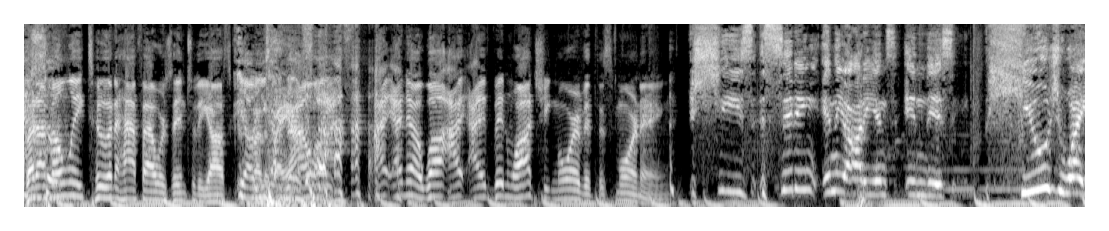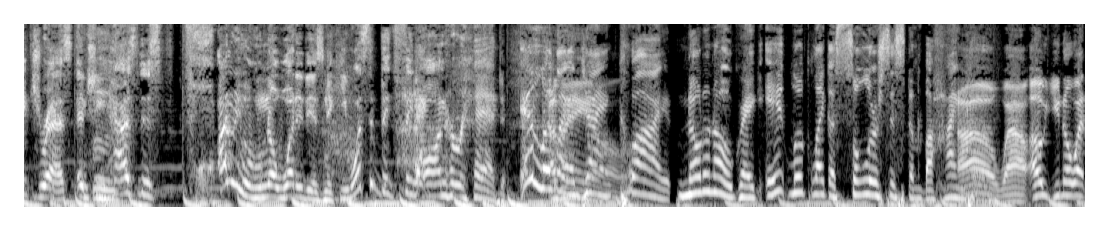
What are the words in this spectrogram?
But I'm only two and a half hours into the Oscars. Yeah, by the way. I, I, I know. Well, I, I've been watching more of it this morning. She's sitting in the audience in this huge white dress, and she mm. has this. I don't even know what it is, Nikki. What's the big thing on her head? It looked A like a giant Clyde. No, no, no, Greg. It looked like a solar system behind her. Oh wow! Oh, you know what?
